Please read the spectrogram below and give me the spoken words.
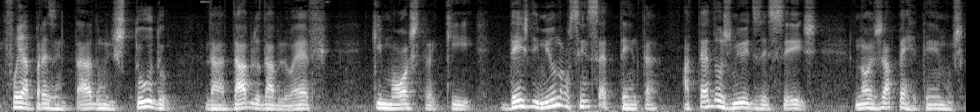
foi apresentado um estudo da WWF que mostra que desde 1970 até 2016, nós já perdemos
